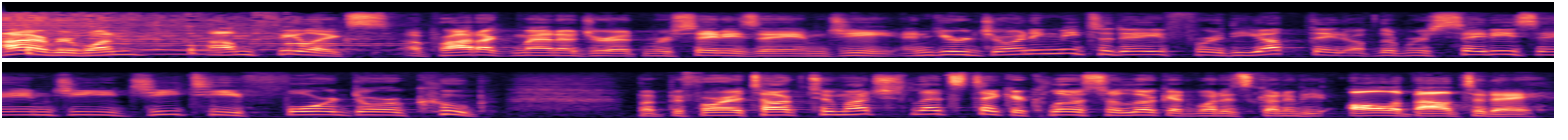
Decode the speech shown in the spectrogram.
Hi everyone, I'm Felix, a product manager at Mercedes-AMG, and you're joining me today for the update of the Mercedes-AMG GT 4-door coupe. But before I talk too much, let's take a closer look at what it's going to be all about today.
